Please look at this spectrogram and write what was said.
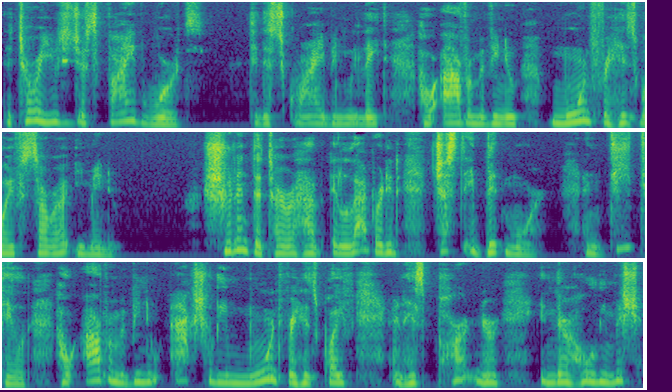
the Torah uses just five words to describe and relate how Avram Avinu mourned for his wife Sarah Imenu. Shouldn't the Torah have elaborated just a bit more and detailed how Avram Avinu actually mourned for his wife and his partner in their holy mission.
